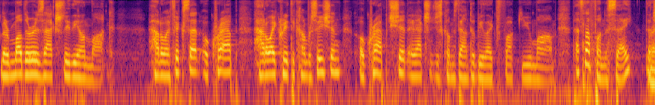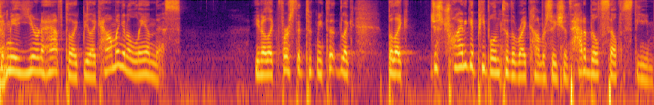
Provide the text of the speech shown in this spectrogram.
Their mother is actually the unlock. How do I fix that? Oh crap. How do I create the conversation? Oh crap, shit. It actually just comes down to be like, fuck you, mom. That's not fun to say. That took me a year and a half to like be like, how am I going to land this? You know, like first it took me to like, but like just trying to get people into the right conversations, how to build self esteem,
